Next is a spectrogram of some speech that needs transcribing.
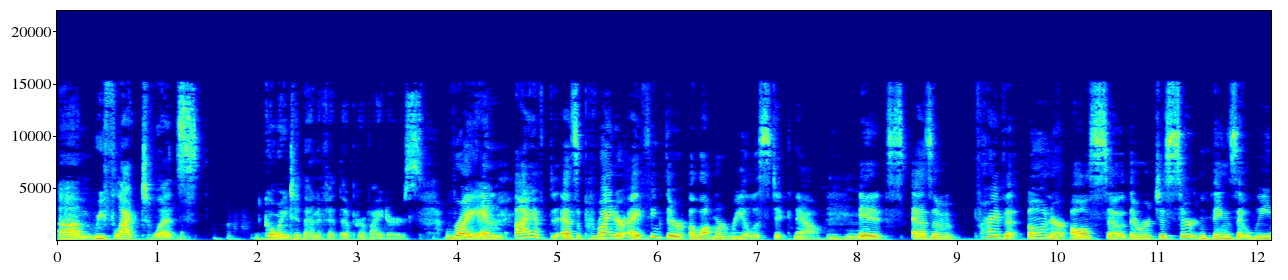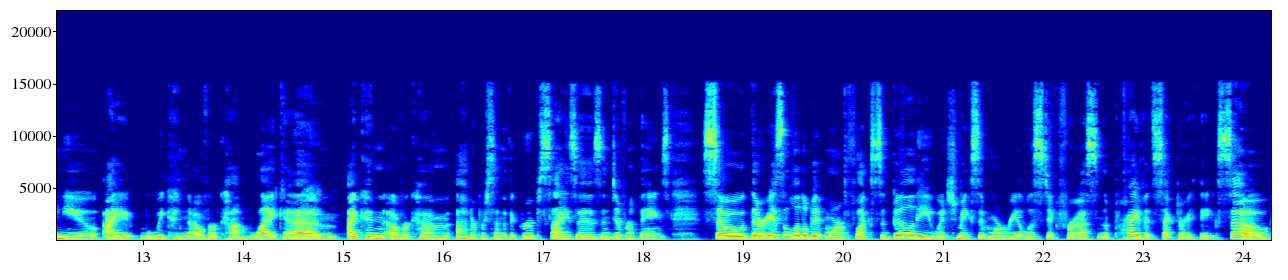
um, reflect what's going to benefit the providers. Right. Yeah. And I have to, as a provider, I think they're a lot more realistic now. Mm-hmm. It's as a private owner also, there were just certain things that we knew I we couldn't overcome. Like right. um, I couldn't overcome 100% of the group sizes and different things. So there is a little bit more flexibility which makes it more realistic for us in the private sector, I think. So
